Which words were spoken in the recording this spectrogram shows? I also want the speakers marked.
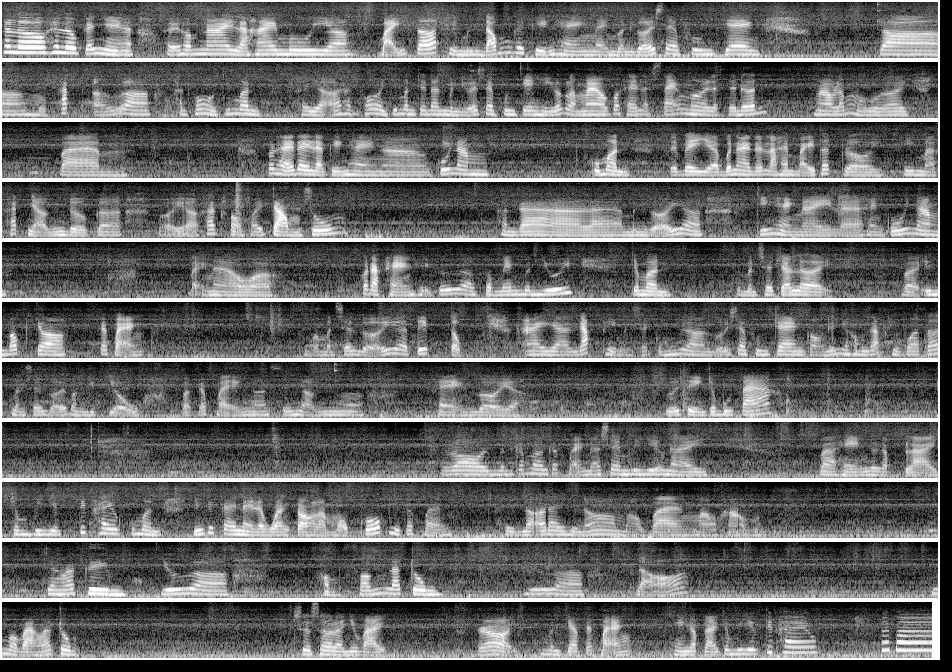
Speaker 1: Hello, hello cả nhà. Thì hôm nay là 27 Tết Thì mình đóng cái kiện hàng này Mình gửi xe Phương Trang Cho một khách ở ờ, thành phố Hồ Chí Minh. Thì ở thành phố Hồ Chí Minh cho nên mình gửi xe Phương Trang thì rất là mau Có thể là sáng mơ là sẽ đến. Mau lắm mọi người ơi. Và có thể đây là kiện hàng ờ, cuối năm của mình tại vì à, bữa nay đã là 27 Tết rồi, khi mà khách nhận được à, rồi à, khách còn phải trồng xuống. Thành ra là mình gửi chuyến hàng này là hàng cuối năm. Bạn nào có đặt hàng thì cứ comment bên dưới cho mình, thì mình sẽ trả lời và inbox cho các bạn và mình sẽ gửi à, tiếp tục. Ai à, gấp thì mình sẽ cũng à, gửi xe phương trang. Còn nếu như không gấp thì qua tết mình sẽ gửi bằng dịch vụ. Và các bạn sẽ nhận hàng rồi gửi tiền cho bưu tá. Rồi, mình cảm ơn các bạn đã xem video này. Và hẹn gặp lại trong video tiếp theo của mình. Những cái cây này là hoàn toàn là một cốt như các bạn thì nó ở đây thì nó màu vàng màu hồng. Trang lá kim dưới uh, hồng phấn lá trung dưới uh, đỏ với màu vàng lá trung. Sơ sơ là như vậy. Rồi mình chào các bạn. Hẹn gặp lại trong video tiếp theo. Bye bye!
